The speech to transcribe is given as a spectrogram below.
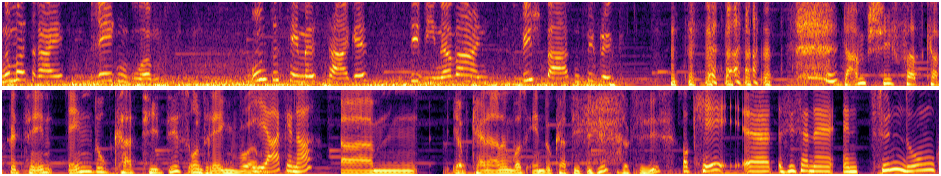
Nummer 3 Regenwurm. Und das Thema des Tages, die Wiener Wahlen. Viel Spaß und viel Glück. Dampfschifffahrtskapitän, Endokarditis und Regenwurm. Ja, genau. Ähm, ich habe keine Ahnung, was Endokarditis ist. Sagst du, es ist? Okay, äh, es ist eine Entzündung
